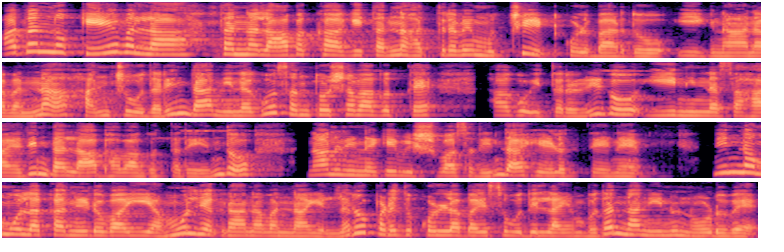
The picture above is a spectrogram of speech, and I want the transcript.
ಅದನ್ನು ಕೇವಲ ತನ್ನ ಲಾಭಕ್ಕಾಗಿ ತನ್ನ ಹತ್ತಿರವೇ ಮುಚ್ಚಿ ಇಟ್ಕೊಳ್ಬಾರ್ದು. ಈ ಜ್ಞಾನವನ್ನು ಹಂಚುವುದರಿಂದ ನಿನಗೂ ಸಂತೋಷವಾಗುತ್ತೆ ಹಾಗೂ ಇತರರಿಗೂ ಈ ನಿನ್ನ ಸಹಾಯದಿಂದ ಲಾಭವಾಗುತ್ತದೆ ಎಂದು ನಾನು ನಿನಗೆ ವಿಶ್ವಾಸದಿಂದ ಹೇಳುತ್ತೇನೆ. ನಿನ್ನ ಮೂಲಕ ನೀಡುವ ಈ ಅಮೂಲ್ಯ ಜ್ಞಾನವನ್ನು ಎಲ್ಲರೂ ಪಡೆದುಕೊಳ್ಳ ಬಯಸುವುದಿಲ್ಲ ಎಂಬುದನ್ನು ನೀನು ನೋಡುವೆ.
